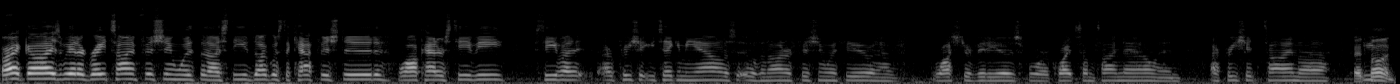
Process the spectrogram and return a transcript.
All right, guys, we had a great time fishing with uh, Steve Douglas, the catfish dude, Wildcatters TV. Steve, I, I appreciate you taking me out. It was, it was an honor fishing with you, and I've watched your videos for quite some time now, and I appreciate the time. Uh, Had you- fun.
